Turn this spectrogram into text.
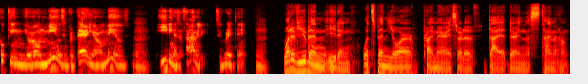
cooking your own meals and preparing your own meals mm. eating as a family it's a great thing mm. what have you been eating What's been your primary sort of diet during this time at home?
